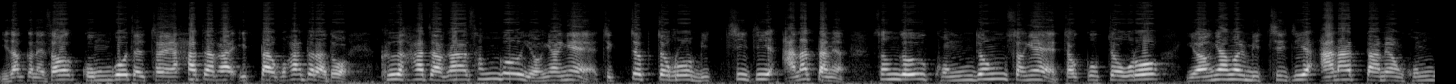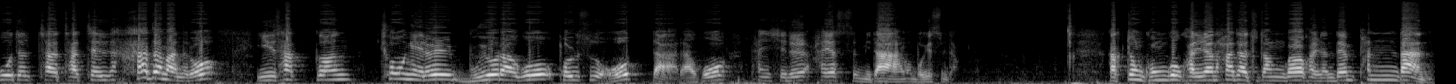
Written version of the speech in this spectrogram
이 사건에서 공고 절차에 하자가 있다고 하더라도 그 하자가 선거 영향에 직접적으로 미치지 않았다면 선거의 공정성에 적극적으로 영향을 미치지 않았다면 공고 절차 자체의 하자만으로 이 사건 총회를 무효라고 볼 수 없다라고 판시를 하였습니다. 한번 보겠습니다. 각종 공고 관련 하자 주장과 관련된 판단,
